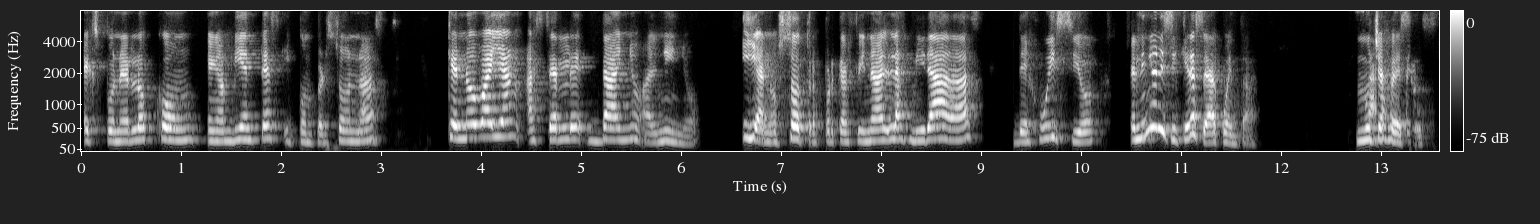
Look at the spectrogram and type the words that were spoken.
exponerlo con, en ambientes y con personas que no vayan a hacerle daño al niño y a nosotros, porque al final las miradas de juicio, el niño ni siquiera se da cuenta. Muchas veces,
